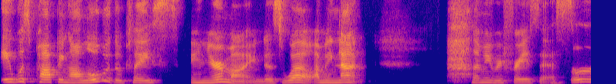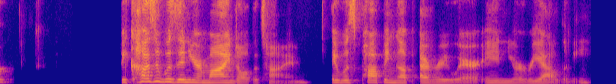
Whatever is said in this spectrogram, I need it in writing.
it was popping all over the place in your mind as well. I mean, not, let me rephrase this. Because it was in your mind all the time, it was popping up everywhere in your reality.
